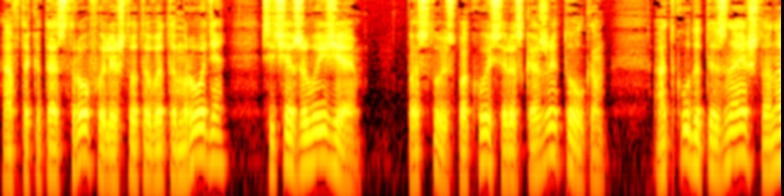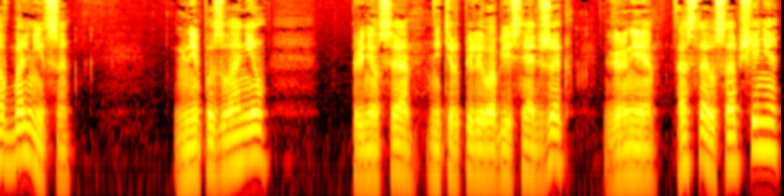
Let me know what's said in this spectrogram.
Автокатастрофа или что-то в этом роде. Сейчас же выезжаю. Постой, успокойся, расскажи толком. Откуда ты знаешь, что она в больнице? Мне позвонил, принялся нетерпеливо объяснять Джек, вернее, оставил сообщение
